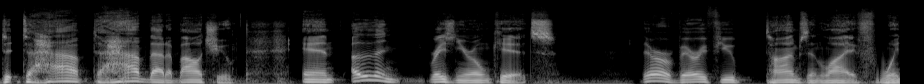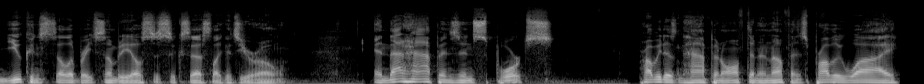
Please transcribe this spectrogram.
to, to have to have that about you, and other than raising your own kids, there are very few times in life when you can celebrate somebody else's success like it's your own, and that happens in sports. Probably doesn't happen often enough, and it's probably why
